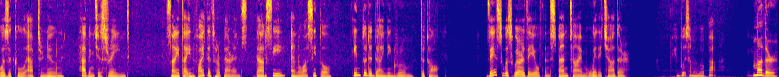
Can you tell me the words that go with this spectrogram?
was a cool afternoon, having just rained. Sanita invited her parents, Darcy and Wasito, into the dining room to talk. This was where they often spent time with each other. Ibu sama bapak. Mother,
